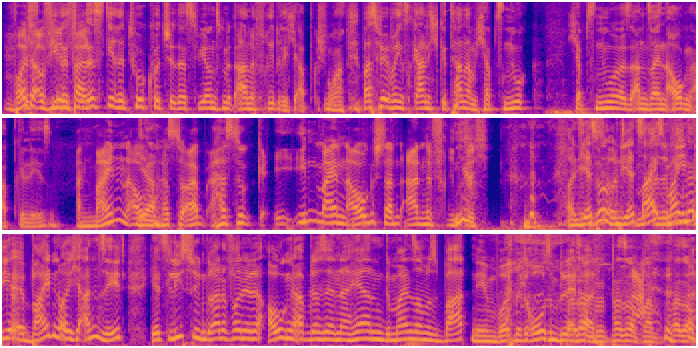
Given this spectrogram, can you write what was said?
wollte Das auf jeden Fall. Das ist die Retourkutsche, dass wir uns mit Arne Friedrich abgesprochen haben. Was wir übrigens gar nicht getan haben. Ich habe es nur, ich habe es nur an seinen Augen abgelesen. An meinen Augen Ja. hast du ab, hast du in meinen Augen stand Arne Friedrich. Und jetzt, So, und jetzt Mike- also wie, Mike wie Nöcker- ihr beiden euch anseht, jetzt liest du ihm gerade von den Augen ab, dass er nachher ein gemeinsames Bad nehmen wollt mit Pass Rosenblättern. auf, pass auf, pass auf.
